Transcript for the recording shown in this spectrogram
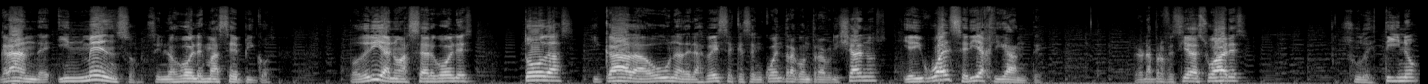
grande, inmenso, sin los goles más épicos. Podría no hacer goles todas y cada una de las veces que se encuentra contra Brillanos y igual sería gigante. Pero la profecía de Suárez, su destino,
